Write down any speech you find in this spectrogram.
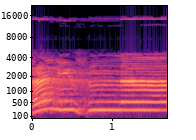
ألف لام.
